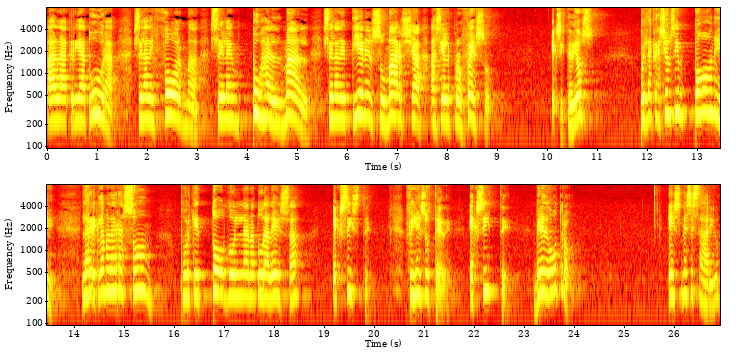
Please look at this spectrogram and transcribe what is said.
a la criatura, se la deforma, se la empuja al mal, se la detiene en su marcha hacia el profeso. ¿Existe Dios? Pues la creación se impone, la reclama la razón, porque todo en la naturaleza existe. Fíjense ustedes, existe, viene de otro. Es necesario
